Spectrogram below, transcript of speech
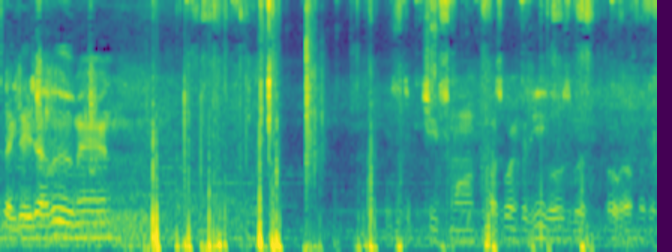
like deja vu, man. It's too small. I was going for the Eagles, but oh well, fuck it.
